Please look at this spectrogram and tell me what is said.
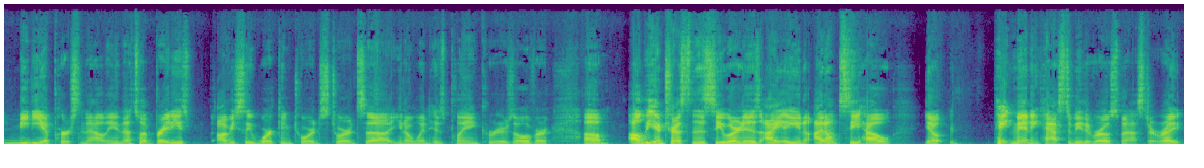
media personality, and that's what Brady's obviously working towards towards you know when his playing career is over. Um, I'll be interested to see what it is. I you know I don't see how you know Peyton Manning has to be the roast master, right?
